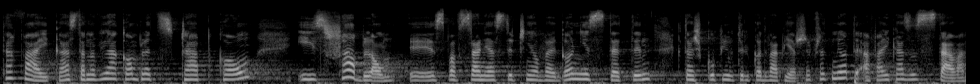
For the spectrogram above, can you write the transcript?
Ta fajka stanowiła komplet z czapką i z szablą y, z powstania styczniowego. Niestety ktoś kupił tylko dwa pierwsze przedmioty, a fajka została.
